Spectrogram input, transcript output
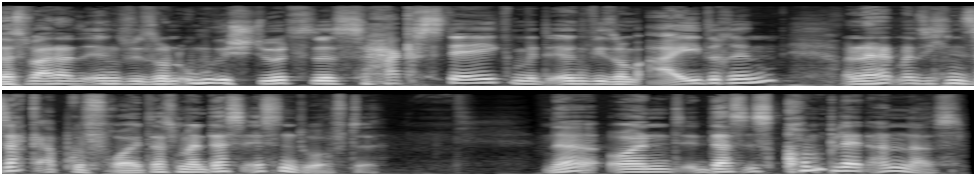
Das war dann irgendwie so ein umgestürztes Hacksteak mit irgendwie so einem Ei drin. Und dann hat man sich einen Sack abgefreut, dass man das essen durfte. Ne? Und das ist komplett anders.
